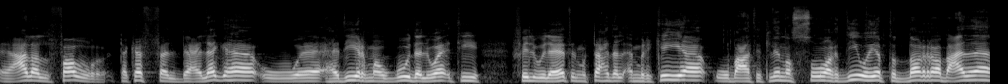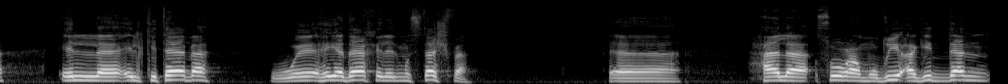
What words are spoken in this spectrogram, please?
على الفور تكفل بعلاجها وهدير موجودة دلوقتي في الولايات المتحدة الأمريكية وبعتت لنا الصور دي وهي بتتدرب على ال- الكتابة وهي داخل المستشفى. آه، حالة صورة مضيئة جدا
